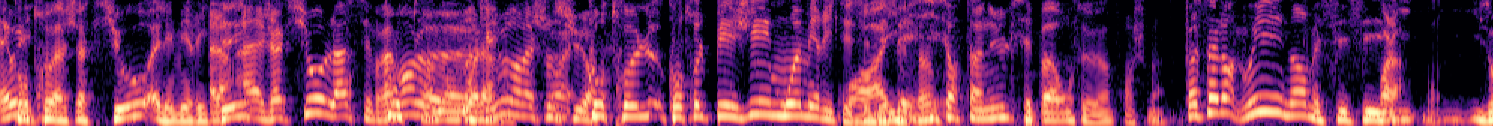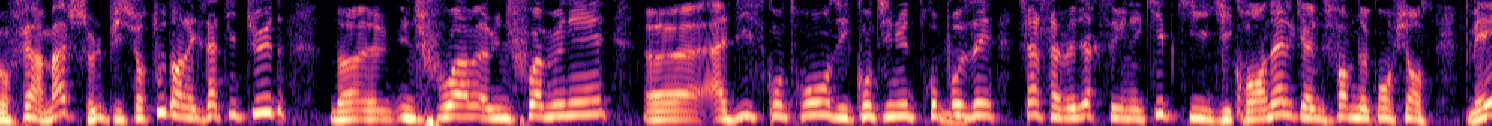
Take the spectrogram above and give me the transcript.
Eh oui. contre Ajaccio, elle est méritée. Alors, Ajaccio, là, c'est vraiment Contre- le, voilà. caillou dans la chaussure. contre, le, contre le PSG, moins mérité Oh, défaite. hein. S'ils sortent un nul, c'est pas honteux, hein, franchement. Face à Lens, oui, non, mais c'est, Voilà, ils, bon. ils ont fait un match, puis surtout dans les attitudes, dans- une fois, une fois menés, euh, à 10 contre 11, ils continuent de proposer. Ça, ça veut dire que c'est une équipe qui, qui croit en elle, qui a une forme de confiance. Mais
